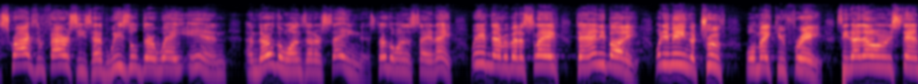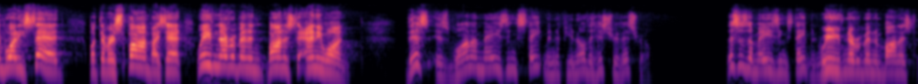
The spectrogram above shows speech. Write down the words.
scribes and Pharisees have weaseled their way in, and they're the ones that are saying this. They're the ones that are saying, hey, we've never been a slave to anybody. What do you mean the truth will make you free? See, they don't understand what he said, but they respond by saying, we've never been in bondage to anyone. This is one amazing statement if you know the history of Israel. This is amazing statement. We've never been in bondage to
